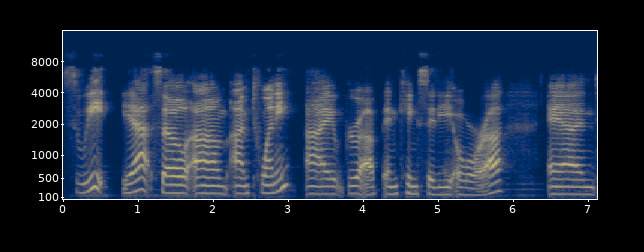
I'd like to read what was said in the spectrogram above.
Sweet. Yeah. So um, I'm 20. I grew up in King City, Aurora, and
